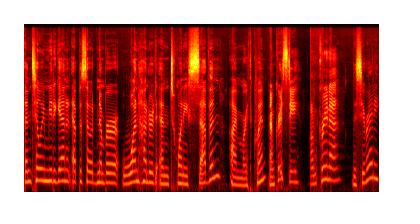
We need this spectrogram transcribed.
Until we meet again in episode number 127, I'm Martha Quinn. I'm Christy. I'm Karina. Missy Ready.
